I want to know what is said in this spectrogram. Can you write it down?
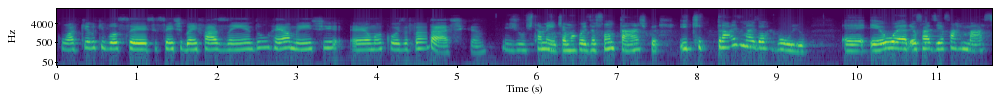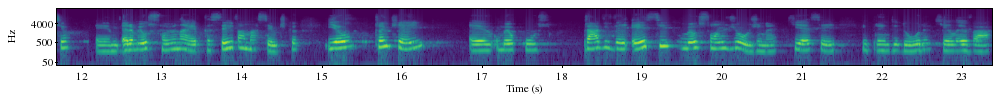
com aquilo que você se sente bem fazendo, realmente é uma coisa fantástica. Justamente, é uma coisa fantástica e te traz mais orgulho. É, eu, era, eu fazia farmácia, é, era meu sonho na época ser farmacêutica, e eu tranquei é, o meu curso para viver esse o meu sonho de hoje, né? Que é ser empreendedora, que é levar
